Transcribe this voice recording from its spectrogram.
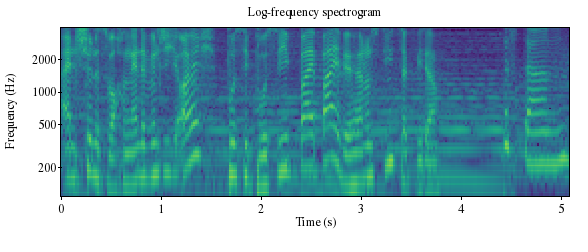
Ein schönes Wochenende wünsche ich euch. Bussi, bussi, bye, bye. Wir hören uns Dienstag wieder. Bis dann.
